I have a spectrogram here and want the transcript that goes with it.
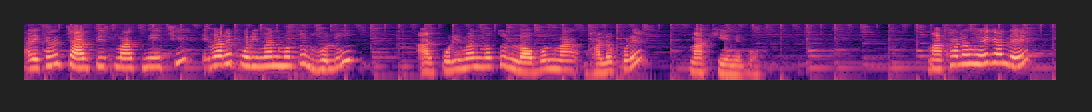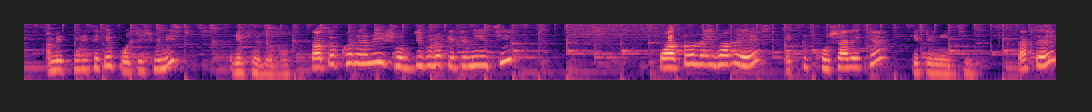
আর এখানে চার পিস মাছ নিয়েছি। এবারে পরিমাণ মতন হলুদ আর পরিমাণ মতন লবণ মা ভালো করে মাখিয়ে নেব। মাখানো হয়ে গেলে আমি কুড়ি থেকে পঁচিশ মিনিট রেখে দেবো। ততক্ষণে আমি সবজিগুলো কেটে নিয়েছি। পটল এইভাবে একটু খোসা রেখে কেটে নিয়েছি। তাতে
